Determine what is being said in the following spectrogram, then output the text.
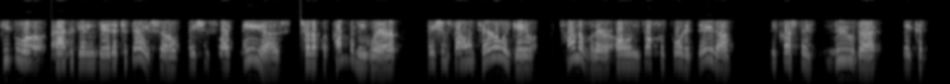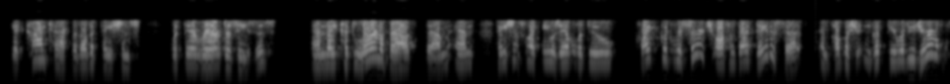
people are aggregating data today. So patients like me has set up a company where patients voluntarily gave a ton of their own self-reported data because they knew that they could get contact with other patients with their rare diseases and they could learn about them. And patients like me was able to do quite good research off of that data set and publish it in good peer reviewed journals.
